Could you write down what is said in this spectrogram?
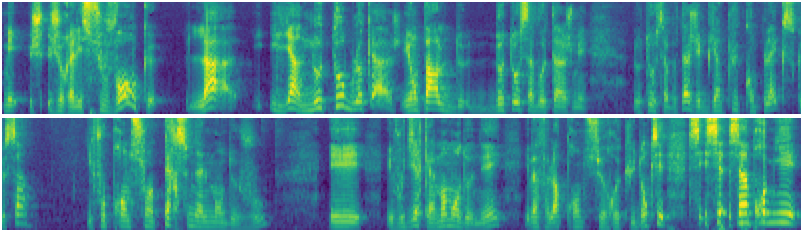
mais je, réalise souvent que là, il y a un auto-blocage. Et on parle d'auto-sabotage, mais l'auto-sabotage est bien plus complexe que ça. Il faut prendre soin personnellement de vous. Et, vous dire qu'à un moment donné, il va falloir prendre ce recul. Donc c'est un premier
